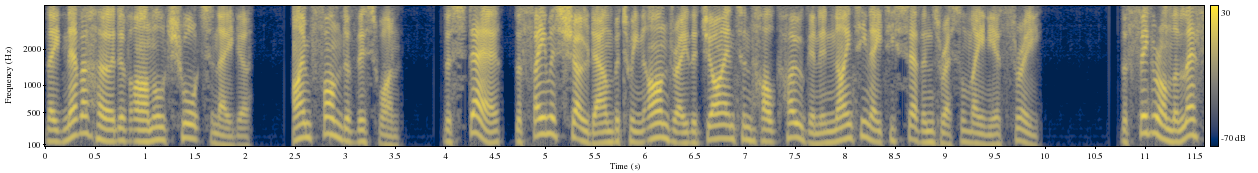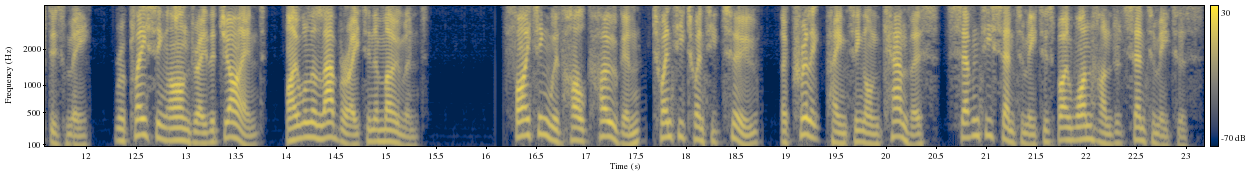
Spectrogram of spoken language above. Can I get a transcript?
They'd never heard of Arnold Schwarzenegger. I'm fond of this one. The Stare, the famous showdown between Andre the Giant and Hulk Hogan in 1987's WrestleMania 3. The figure on the left is me, replacing Andre the Giant, I will elaborate in a moment. Fighting with Hulk Hogan, 2022, acrylic painting on canvas, 70 centimeters by 100 centimeters.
